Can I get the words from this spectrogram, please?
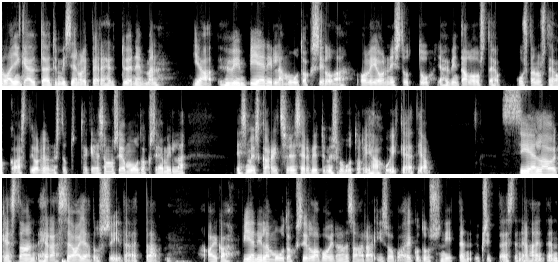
lajin käyttäytymiseen oli perehdytty enemmän. Ja hyvin pienillä muutoksilla oli onnistuttu ja hyvin talousteho, kustannustehokkaasti oli onnistuttu tekemään sellaisia muutoksia, millä esimerkiksi karitsojen selviytymisluvut oli ihan huikeat. Ja siellä oikeastaan heräsi se ajatus siitä, että aika pienillä muutoksilla voidaan saada iso vaikutus niiden yksittäisten eläinten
